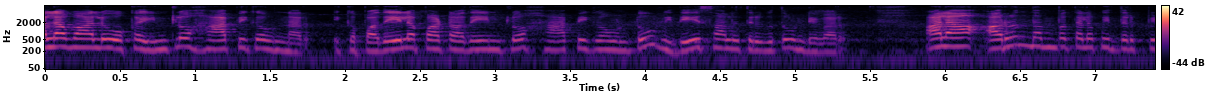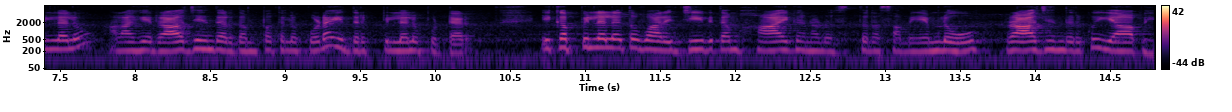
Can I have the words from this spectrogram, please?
అలా వాళ్ళు ఒక ఇంట్లో హ్యాపీగా ఉన్నారు. ఇక పదేళ్ళ పాటు అదే ఇంట్లో హ్యాపీగా ఉంటూ విదేశాలు తిరుగుతూ ఉండేవారు. అలా అరుణ్ దంపతులకు ఇద్దరు పిల్లలు అలాగే రాజేందర్ దంపతులకు కూడా ఇద్దరు పిల్లలు పుట్టారు. ఇక పిల్లలతో వారి జీవితం హాయిగా నడుస్తున్న సమయంలో రాజేందర్కు యాభై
